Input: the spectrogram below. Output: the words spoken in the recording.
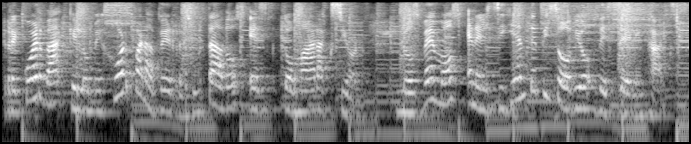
Recuerda que lo mejor para ver resultados es tomar acción. Nos vemos en el siguiente episodio de Seven Hacks.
